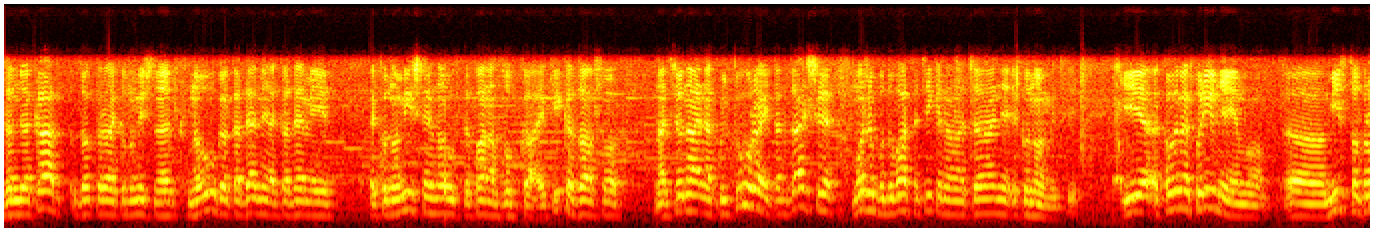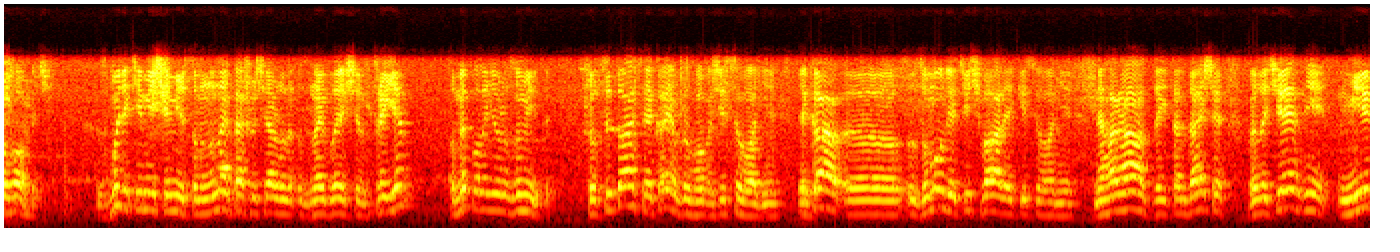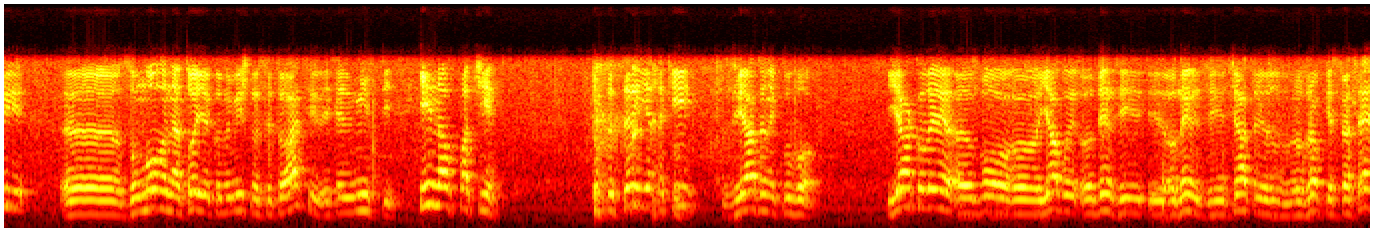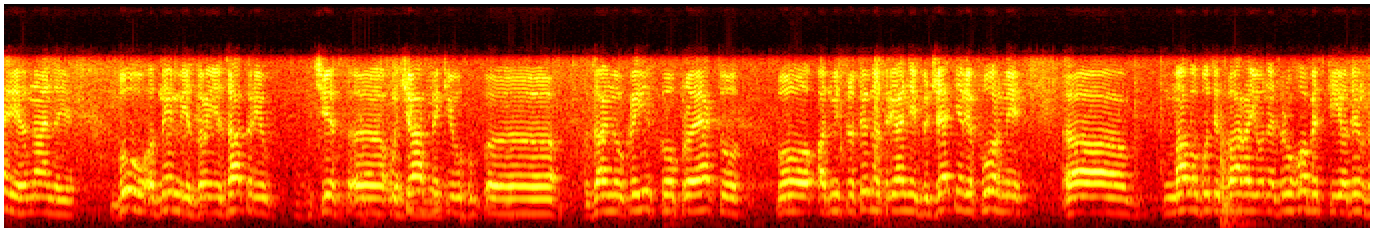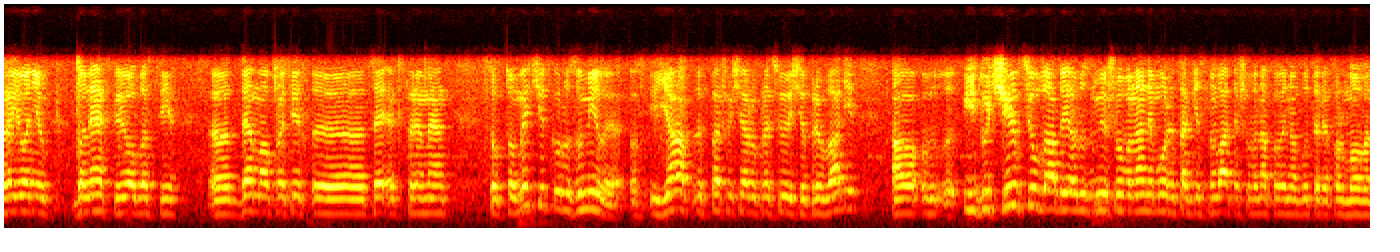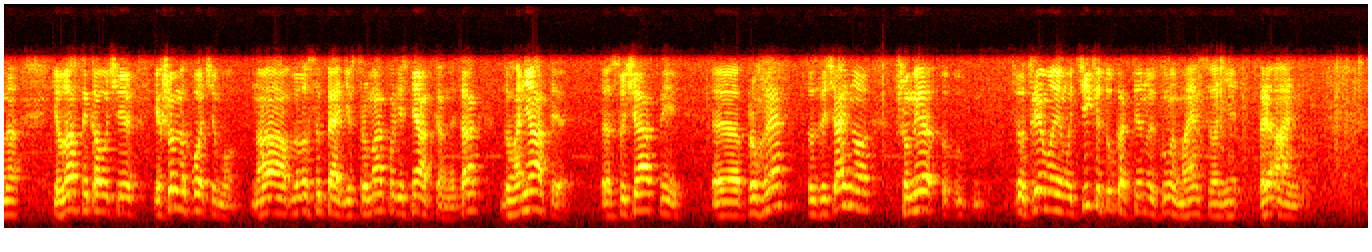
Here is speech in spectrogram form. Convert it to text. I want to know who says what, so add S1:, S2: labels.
S1: земляка, доктора економічних наук, академії академії економічних наук Степана Злубка, який казав, що національна культура і так далі може будуватися тільки на національній економіці. І коли ми порівнюємо е, місто Дрогобич з будь-яким іншим містом, ну найпершу чергу з найближчим Триєм, то ми повинні розуміти, що ситуація, яка є в Дрогобичі сьогодні, яка е, зумовлює ті чвари, які сьогодні негаразди і так далі, в величезній мірі зумовлена тою економічною ситуацією, яка в місті, і навпаки. Тобто це є такий зв'язаний клубок. Я коли, е, бо е, я був один з, одним з ініціаторів розробки стратегії регіональної, був одним із організаторів чи з е, учасників е, загальноукраїнського проєкту по адміністративно-територіальній бюджетній реформі. Е, мало бути два райони Дрогобицький і один з районів Донецької області, е, де мав пройти е, цей експеримент. Тобто ми чітко розуміли, я в першу чергу працюючи при владі, а е, ідучи в цю владу, я розумів, що вона не може так існувати, що вона повинна бути реформована. І, власне кажучи, якщо ми хочемо на велосипеді з трьома коліснятками так, доганяти сучасний е, прогрес, то звичайно, що ми отримуємо тільки ту картину, яку ми маємо сьогодні реально.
